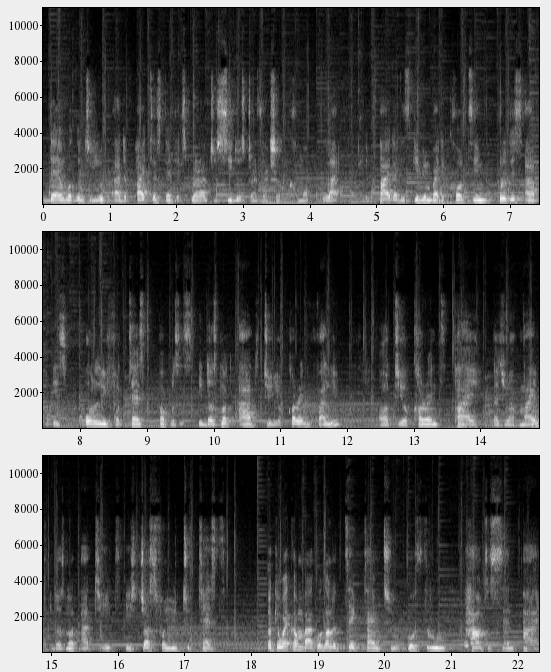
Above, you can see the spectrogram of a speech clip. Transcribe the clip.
Then we're going to look at the Pi Testnet Explorer to see those transactions come up live. The Pi that is given by the core team through this app is only for test purposes. It does not add to your current value or to your current Pi that you have mined. It does not add to it. It's just for you to test. Okay, welcome back. We're going to take time to go through how to send Pi,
